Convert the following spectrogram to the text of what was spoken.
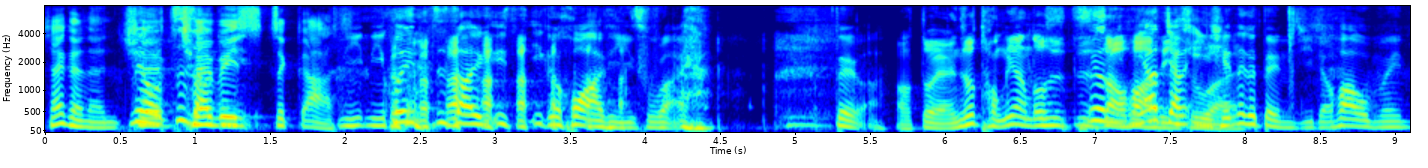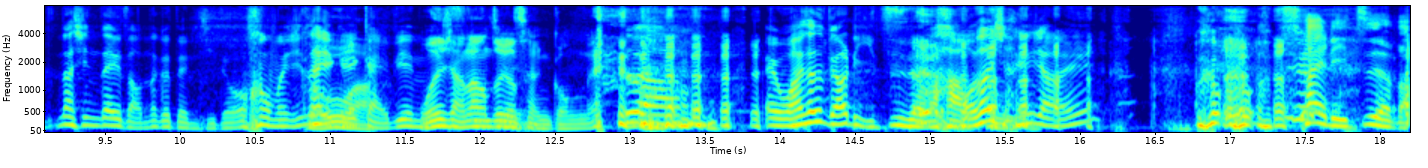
在在可能没有至少你这个啊，你你会制造一个一一个话题出来啊，对吧？哦，对，你说同样都是制造你要讲话题出来以前那个等级的话，我们那现在找那个等级的，我们现在也可以改变。我很想让这个，成功哎，对啊，哎，我还是比较理智的吧。我在想一想，哎，太理智了吧？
